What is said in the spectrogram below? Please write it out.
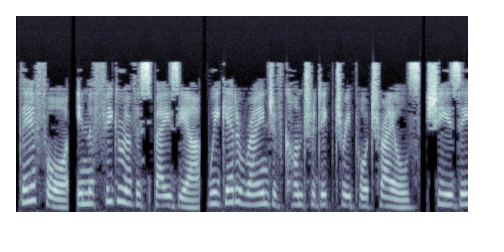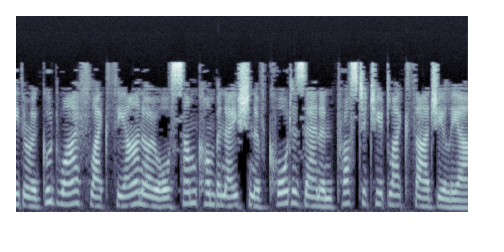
Therefore, in the figure of Aspasia, we get a range of contradictory portrayals, she is either a good wife like Theano or some combination of courtesan and prostitute like Thargelia.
